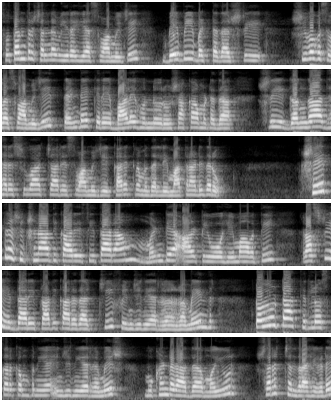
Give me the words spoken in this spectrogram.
ಸ್ವತಂತ್ರ ಚನ್ನವೀರಯ್ಯ ಸ್ವಾಮೀಜಿ, ಬೇಬಿ ಬೆಟ್ಟದ ಶ್ರೀ ಶಿವಬಸವ ಸ್ವಾಮೀಜಿ, ತೆಂಡೇಕೆರೆ ಬಾಳೆಹೊನ್ನೂರು ಶಾಖಾಮಠದ ಶ್ರೀ ಗಂಗಾಧರ ಶಿವಾಚಾರ್ಯ ಸ್ವಾಮೀಜಿ ಕಾರ್ಯಕ್ರಮದಲ್ಲಿ ಮಾತನಾಡಿದರು. ಕ್ಷೇತ್ರ ಶಿಕ್ಷಣಾಧಿಕಾರಿ ಸೀತಾರಾಮ್ ಮಂಡ್ಯ ಆರ್ಟಿಒ ಹೇಮಾವತಿ, ರಾಷ್ಟ್ರೀಯ ಹೆದ್ದಾರಿ ಪ್ರಾಧಿಕಾರದ chief engineer Ramendra, Toyota Kirloskar ಕಂಪನಿಯ ಇಂಜಿನಿಯರ್ ರಮೇಶ್, ಮುಖಂಡರಾದ ಮಯೂರ್, ಶರತ್ಚಂದ್ರ ಹೆಗಡೆ,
